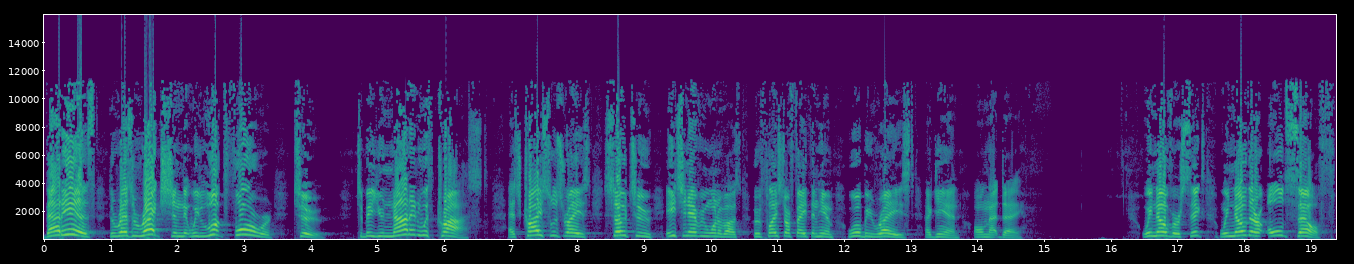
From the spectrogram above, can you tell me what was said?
That is the resurrection that we look forward to. To be united with Christ. As Christ was raised, so too each and every one of us who have placed our faith in Him will be raised again on that day. We know, verse 6, we know that our old self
